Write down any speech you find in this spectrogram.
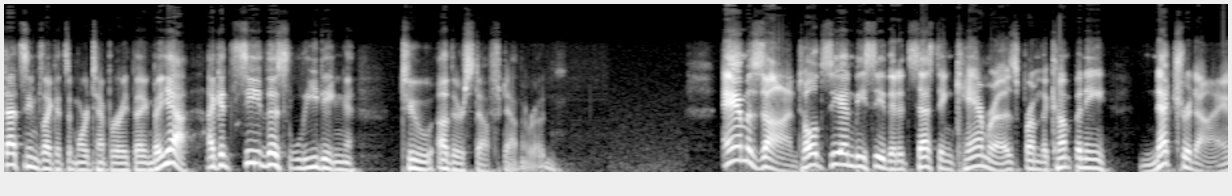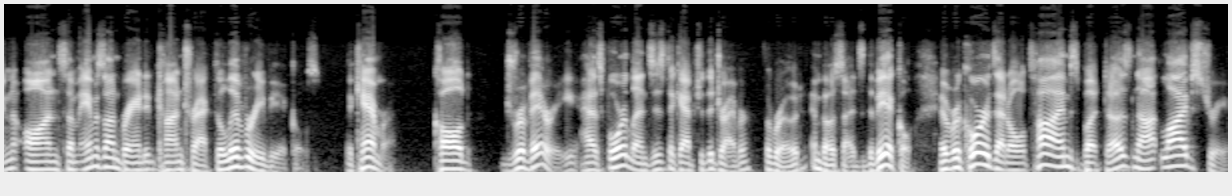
that seems like it's a more temporary thing. But yeah, I could see this leading to other stuff down the road. Amazon told CNBC that it's testing cameras from the company Netradyne on some Amazon branded contract delivery vehicles. The camera, called Driveri, has four lenses to capture the driver, the road, and both sides of the vehicle. It records at all times but does not live stream.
